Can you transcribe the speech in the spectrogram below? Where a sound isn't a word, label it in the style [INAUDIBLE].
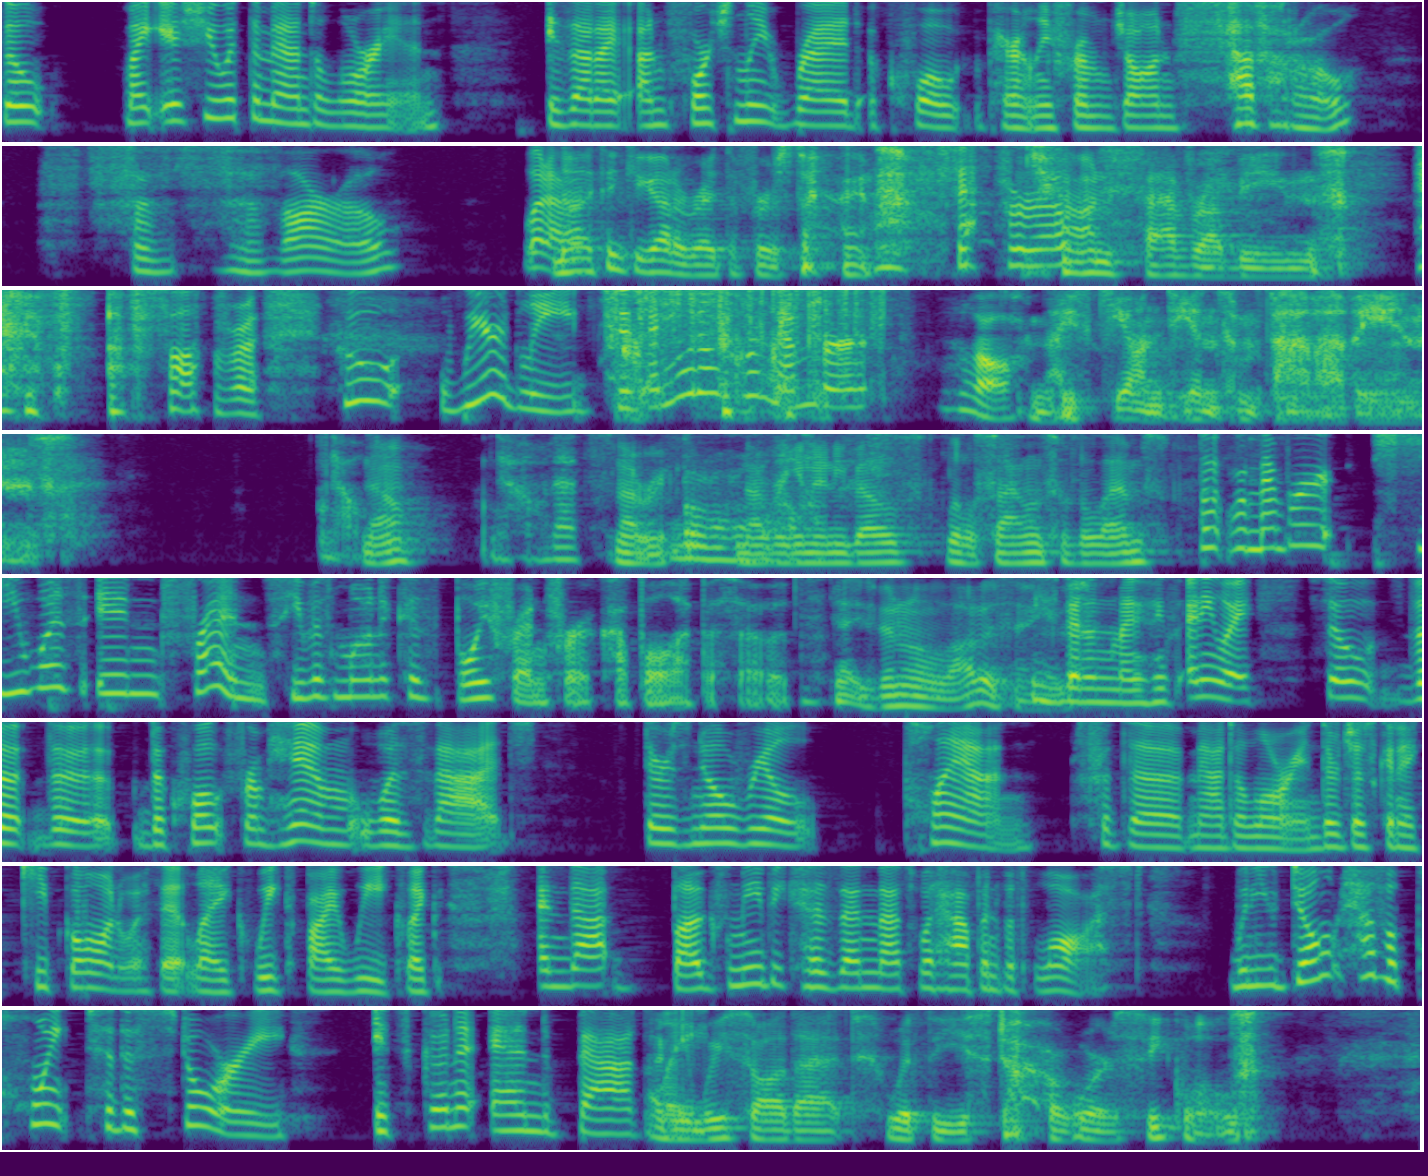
So my issue with The Mandalorian is that I unfortunately read a quote apparently from Jon Favreau. Favreau. Whatever. No, I think you got it right the first time. [LAUGHS] Favreau. Jon Favreau beans. [LAUGHS] Favre, who weirdly, does anyone else remember? Oh, Nice Chianti and some fava beans. no, No, no, that's not ri- not ringing any bells. Little silence of the lambs. But remember, he was in Friends. He was Monica's boyfriend for a couple episodes. Yeah, he's been in a lot of things. He's been in many things. Anyway, so the the the quote from him was that there's no real plan for the Mandalorian. They're just going to keep going with it like week by week. Like and that bugs me because then that's what happened with Lost. When you don't have a point to the story, it's going to end badly. I mean, we saw that with the [LAUGHS] Star Wars sequels.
